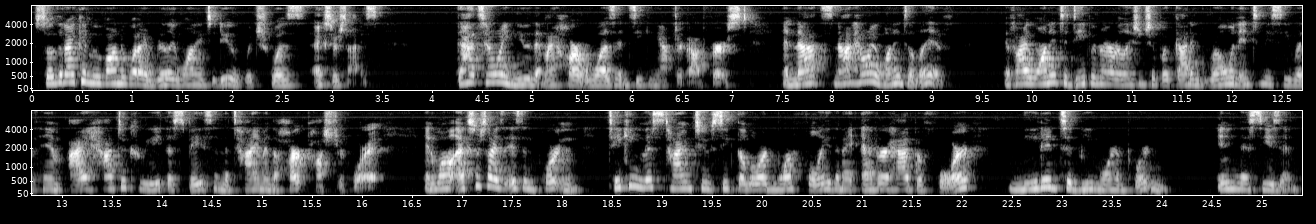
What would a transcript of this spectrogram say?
so that I could move on to what I really wanted to do, which was exercise. That's how I knew that my heart wasn't seeking after God first. And that's not how I wanted to live. If I wanted to deepen my relationship with God and grow in intimacy with Him, I had to create the space and the time and the heart posture for it. And while exercise is important, taking this time to seek the Lord more fully than I ever had before needed to be more important in this season.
